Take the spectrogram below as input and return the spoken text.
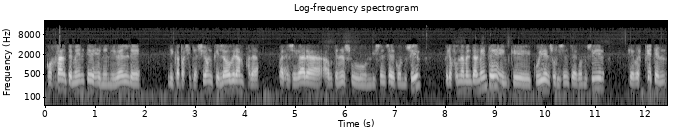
constantemente en el nivel de, de capacitación que logran para, para llegar a obtener su licencia de conducir pero fundamentalmente en que cuiden su licencia de conducir, que respeten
